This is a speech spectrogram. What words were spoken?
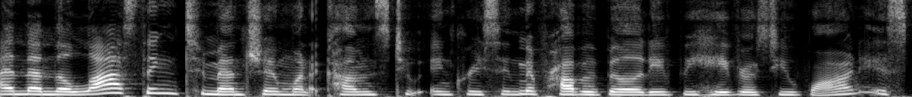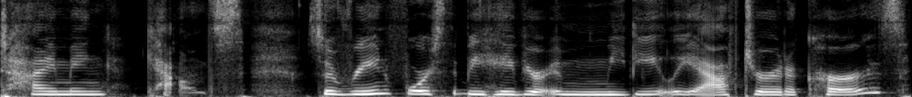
And then the last thing to mention when it comes to increasing the probability of behaviors you want is timing counts. So reinforce the behavior immediately after it occurs.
